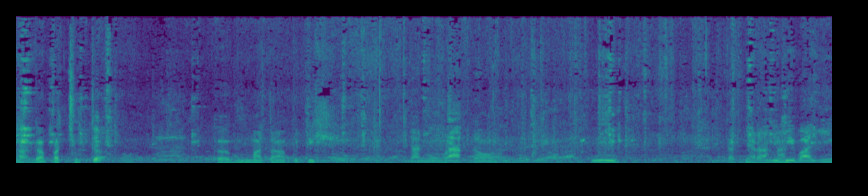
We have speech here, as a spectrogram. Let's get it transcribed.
harga 4 juta Eh, mata putih Dan munglak dong. uh kaknya ranah Gigi bayi.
